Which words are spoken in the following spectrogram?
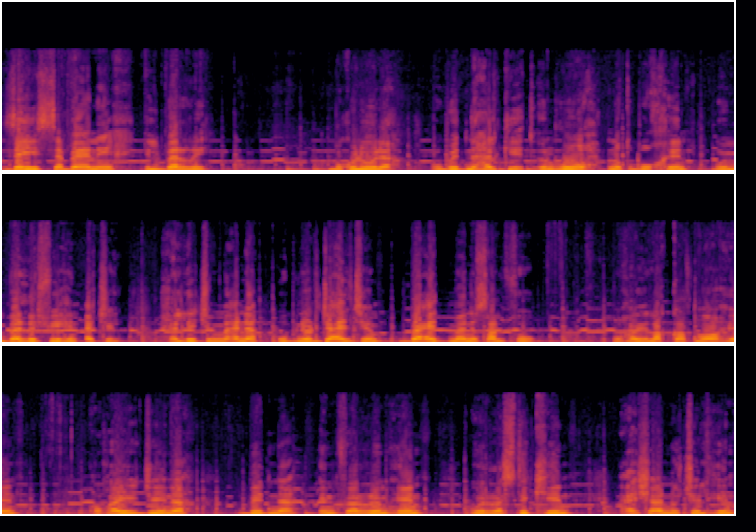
زي السبانخ البري. بكلولة. وبدنا هالكيت نروح نطبخهن ونبلش فيهن أكل. خليكم معنا وبنرجع لكم بعد ما نصل فوق. وهي لقطناهن وهي جينا بدنا نفرمهن ونرستكهن عشان نشلهن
